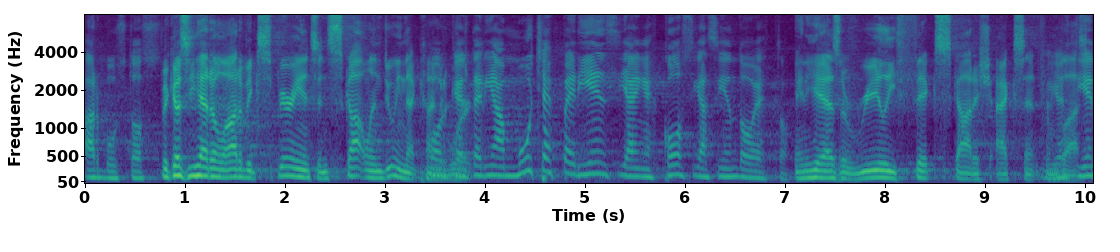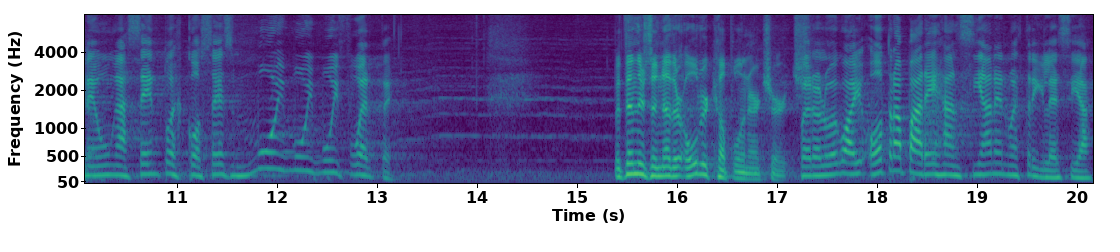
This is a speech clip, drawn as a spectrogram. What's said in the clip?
arbustos because he had a lot of experience in Scotland doing that kind of porque él work. tenía mucha experiencia en Escocia haciendo esto. And he has a really thick Scottish accent from Y él tiene Glasgow. un acento escocés muy, muy, muy fuerte. But then there's another older couple in our church Pero luego hay otra pareja anciana en nuestra iglesia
